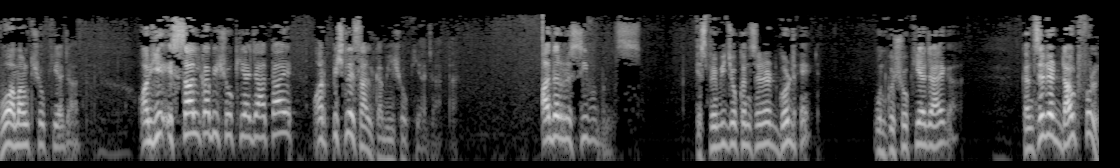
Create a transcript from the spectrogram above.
وہ اماؤنٹ شو کیا جاتا ہے۔ اور یہ اس سال کا بھی شو کیا جاتا ہے اور پچھلے سال کا بھی شو کیا جاتا ہے۔ ادر ریسیویبلس اس میں بھی جو کنسیڈرڈ گڈ ہیں، ان کو شو کیا جائے گا۔ کنسیڈرڈ ڈاؤٹ فل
